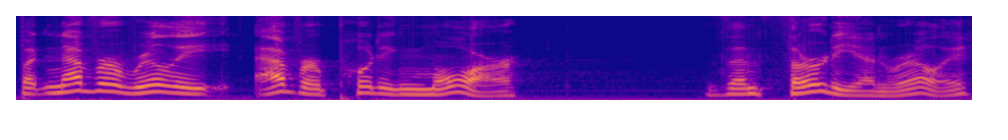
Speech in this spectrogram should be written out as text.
but never really ever putting more than 30 in, really.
